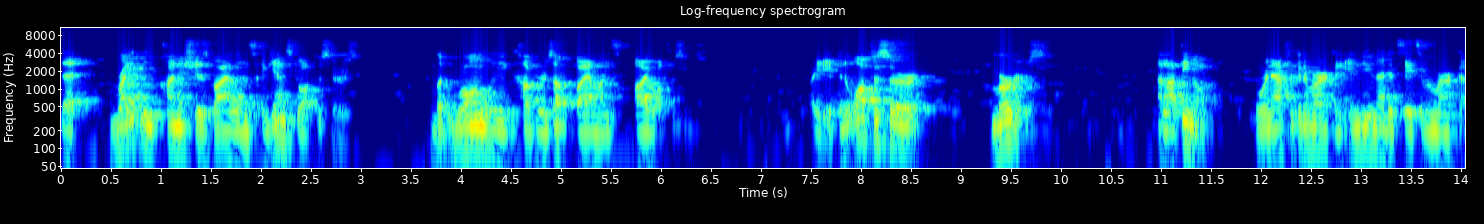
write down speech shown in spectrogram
that rightly punishes violence against officers, but wrongly covers up violence by officers. Right? If an officer murders a Latino or an African American in the United States of America,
